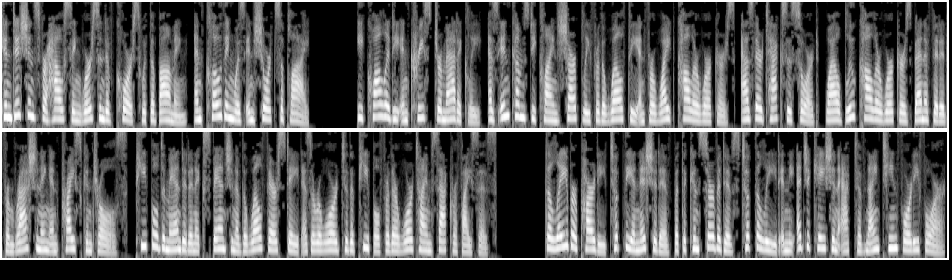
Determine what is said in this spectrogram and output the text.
Conditions for housing worsened of course with the bombing, and clothing was in short supply. Equality increased dramatically, as incomes declined sharply for the wealthy and for white-collar workers, as their taxes soared, while blue-collar workers benefited from rationing and price controls. People demanded an expansion of the welfare state as a reward to the people for their wartime sacrifices. The Labour Party took the initiative but the Conservatives took the lead in the Education Act of 1944.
